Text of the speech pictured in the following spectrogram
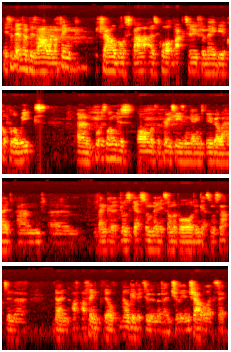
It's a bit of a bizarre one. I think Schaub will start as quarterback two for maybe a couple of weeks, um, but as long as all of the preseason games do go ahead and um, Benkert does get some minutes on the board and get some snaps in there, then I, I think they'll they'll give it to him eventually, and Schaub will accept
